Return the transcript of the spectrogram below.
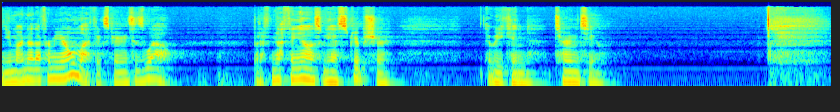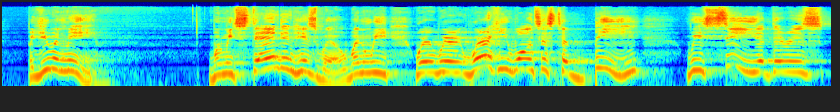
You might know that from your own life experience as well. But if nothing else, we have Scripture that we can turn to. But you and me, when we stand in His will, when we where, where, where He wants us to be, we see that there is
